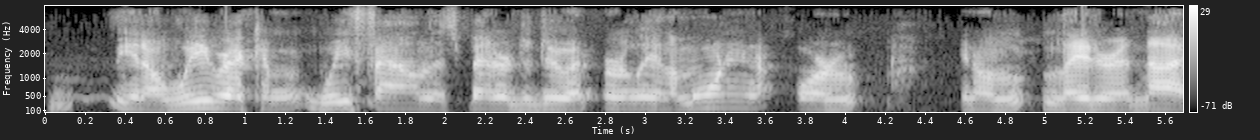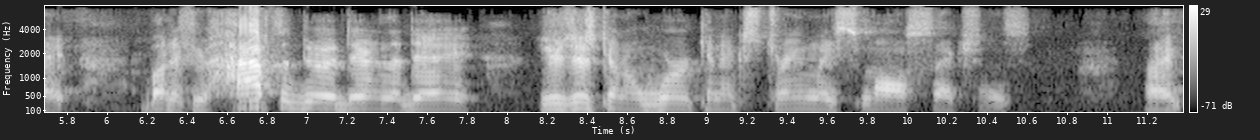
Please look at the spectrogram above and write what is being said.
You know, we reckon we found it's better to do it early in the morning or you know later at night. But if you have to do it during the day, you're just going to work in extremely small sections, like,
